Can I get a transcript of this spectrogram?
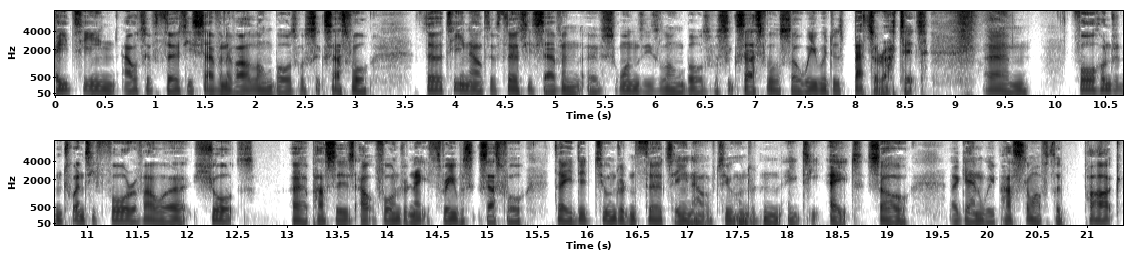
18 out of 37 of our long balls were successful. 13 out of 37 of Swansea's long balls were successful, so we were just better at it. Um, 424 of our short uh, passes out of 483 were successful. They did 213 out of 288. So again, we passed them off the park.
